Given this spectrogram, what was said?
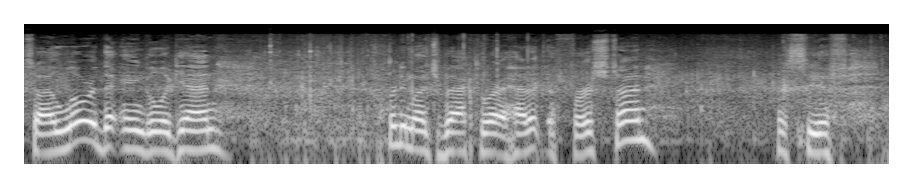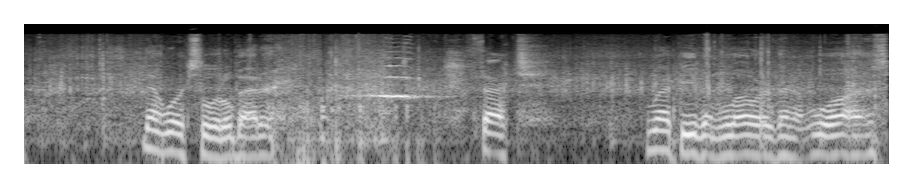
So I lowered the angle again, pretty much back to where I had it the first time. Let's see if that works a little better. In fact, it might be even lower than it was.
